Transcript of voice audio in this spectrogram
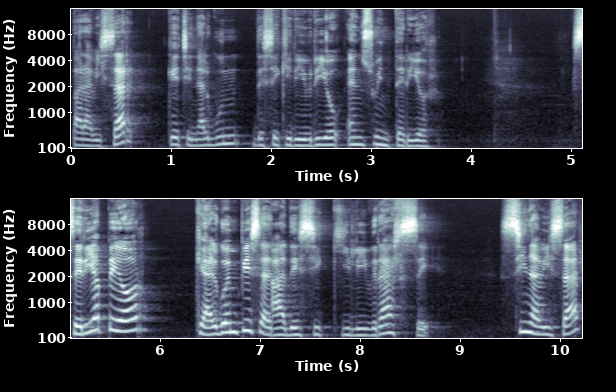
para avisar que tiene algún desequilibrio en su interior. Sería peor que algo empiece a desequilibrarse sin avisar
